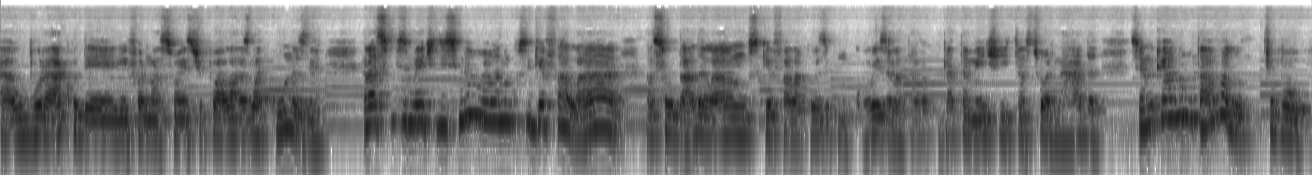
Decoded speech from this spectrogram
a- o buraco de informações, tipo, a- as lacunas, né? Ela simplesmente disse, não, ela não conseguia falar, a soldada lá ela não conseguia falar coisa com coisa, ela estava completamente transtornada, sendo que ela não estava, tipo,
